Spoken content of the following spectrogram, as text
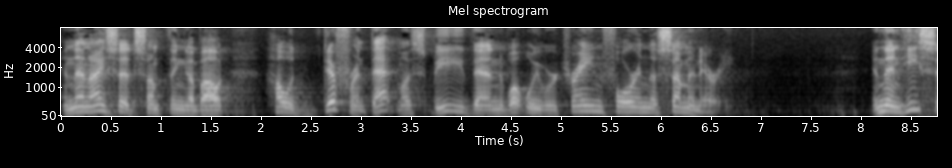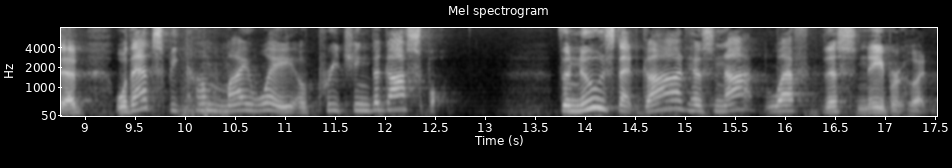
And then I said something about how different that must be than what we were trained for in the seminary. And then he said, Well, that's become my way of preaching the gospel. The news that God has not left this neighborhood.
